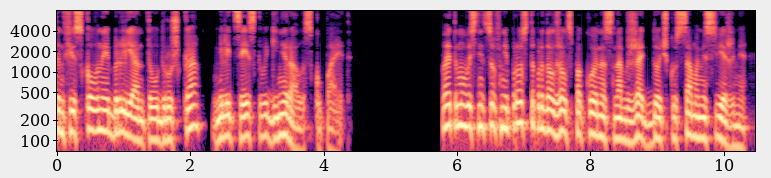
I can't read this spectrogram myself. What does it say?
конфискованные бриллианты у дружка милицейского генерала скупает. Поэтому Васнецов не просто продолжал спокойно снабжать дочку самыми свежими,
